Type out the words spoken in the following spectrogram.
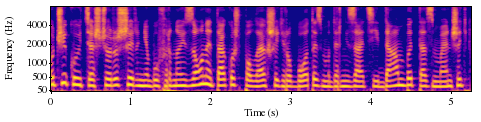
Очікується, що розширення буферної зони також полегшить роботи з модернізації дамби та зменшить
